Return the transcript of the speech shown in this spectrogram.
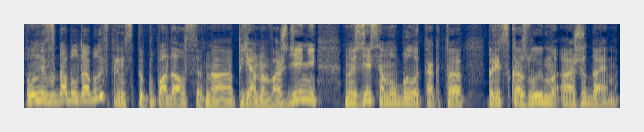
Он и в WWE, в принципе, попадался на пьяном вождении, но здесь оно было как-то предсказуемо и ожидаемо.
